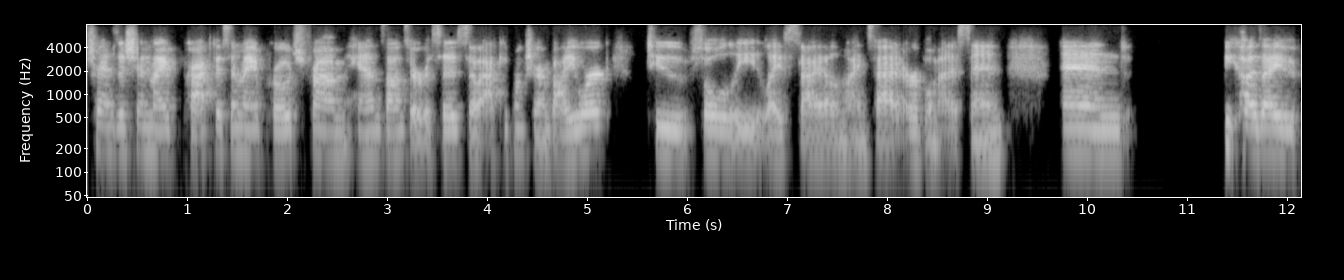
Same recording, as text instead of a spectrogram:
transition my practice and my approach from hands-on services, so acupuncture and body work, to solely lifestyle, mindset, herbal medicine. And because I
